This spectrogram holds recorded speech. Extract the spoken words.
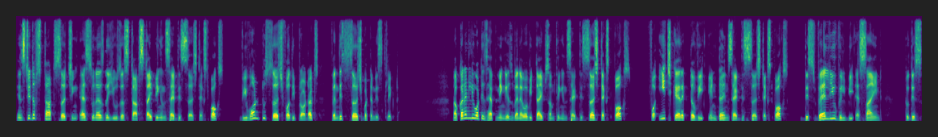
instead of start searching as soon as the user starts typing inside this search text box, we want to search for the products when this search button is clicked. Now currently what is happening is whenever we type something inside the search text box, for each character we enter inside this search text box, this value will be assigned to this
